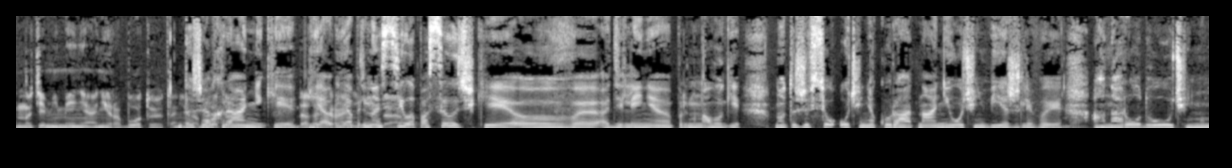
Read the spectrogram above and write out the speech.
но тем не менее они работают. Они Даже работают. охранники. Даже я, охранники, я приносила да. посылочки э, в отделение пульмонологии, но это же все очень аккуратно, они очень вежливые, да. а народу очень много.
